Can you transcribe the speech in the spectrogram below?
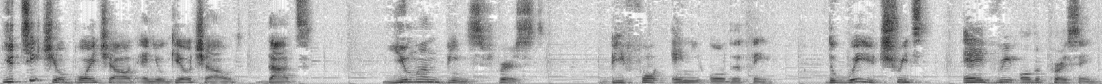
you teach your boy child and your girl child that human beings first before any other thing. The way you treat every other person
